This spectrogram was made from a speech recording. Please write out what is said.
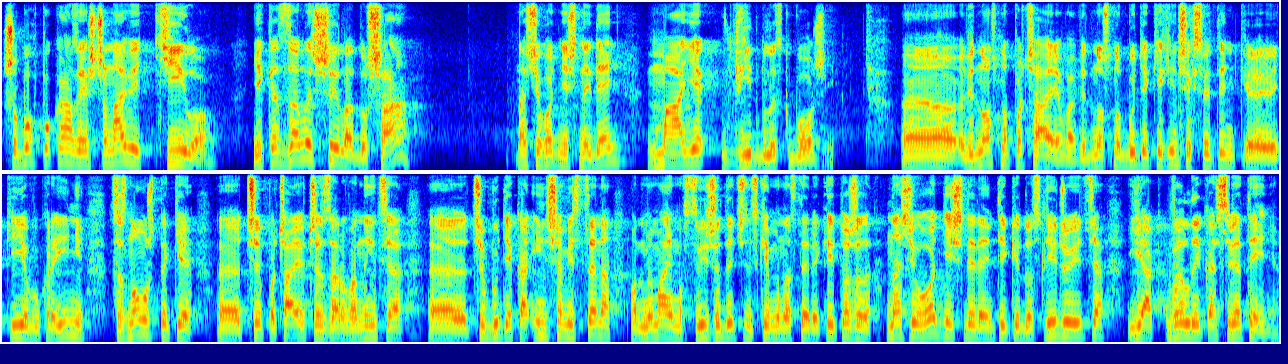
що Бог показує, що навіть тіло, яке залишила душа, на сьогоднішній день має відблиск Божий. Е, Відносно Почаєва, відносно будь-яких інших святинь, е, які є в Україні, це знову ж таки е, чи Почаєв, чи Зарваниця, чи будь-яка інша місцина. От ми маємо свій Жидичинський монастир, який теж на сьогоднішній день тільки досліджується як велика святиня.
